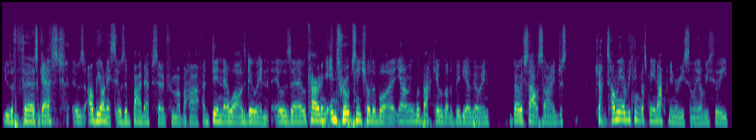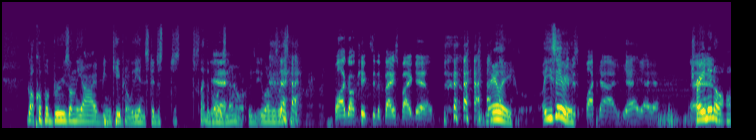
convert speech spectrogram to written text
you were the first guest. It was. I'll be honest. It was a bad episode from my behalf. I didn't know what I was doing. It was. Uh, we're carrying interrupting each other, but uh, yeah, I mean, we're back here. We've got the video going. Both outside. Just Jack, tell me everything that's been happening recently. Obviously, got a couple of bruises on the eye. I've been keeping up with the Insta. Just, just, just let the boys Yeah. know. Whoever's listening. well, I got kicked in the face by a girl. really? Are you serious? Black eye. Yeah, yeah, yeah. Training Um, or?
